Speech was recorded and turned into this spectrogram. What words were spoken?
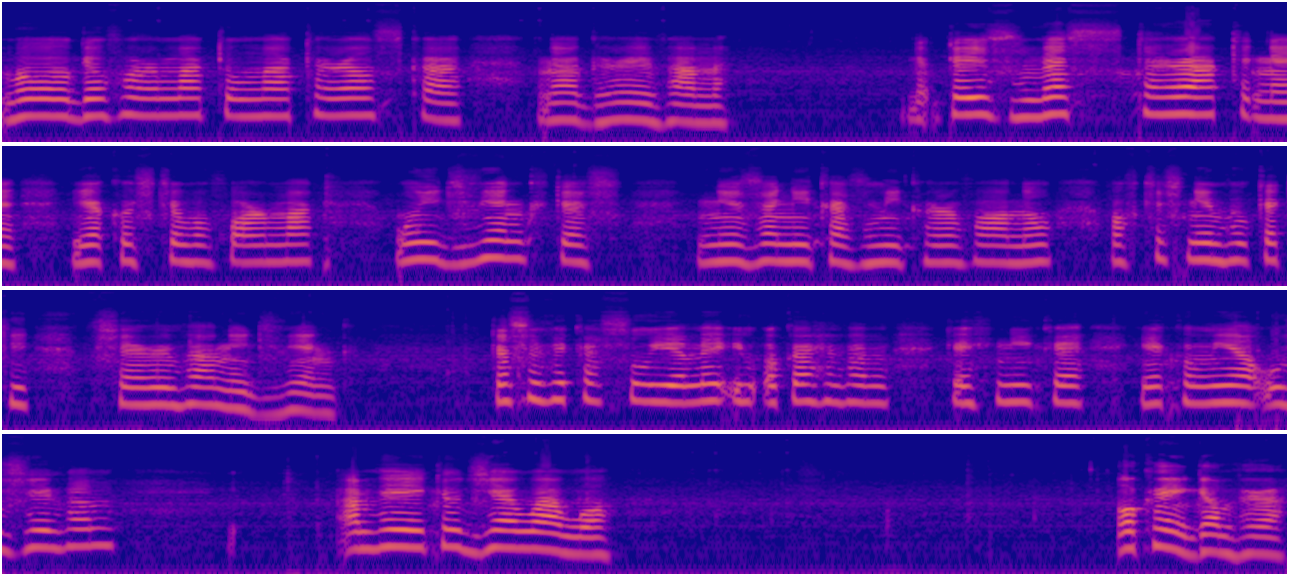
bo do formatu matroska nagrywam. To jest bezstratny jakościowo format. Mój dźwięk też nie zanika z mikrofonu, bo wcześniej był taki przerywany dźwięk. To sobie wykasujemy i okażę wam technikę, jaką ja używam, aby to działało. Okej, dobra.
